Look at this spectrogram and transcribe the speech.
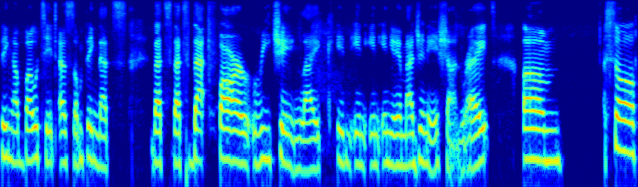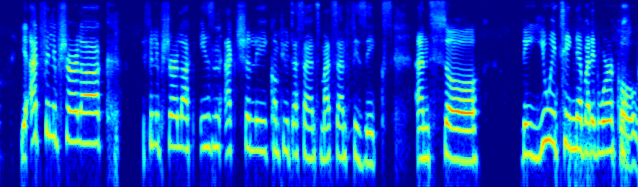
thing about it as something that's that's that's that far reaching like in in in, in your imagination right? Um so yeah at philip sherlock. Philip sherlock isn't actually computer science maths and physics and so the UWI thing never did work out.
